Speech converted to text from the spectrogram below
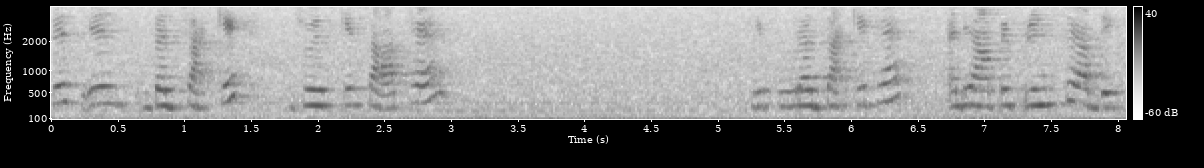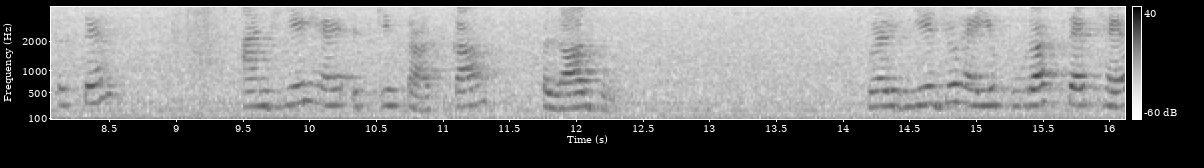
दिस इज़ द जैकेट जो इसके साथ है। ये पूरा जैकेट है एंड यहाँ पे प्रिंट से आप देख सकते हैं। एंड ये है इसके साथ का प्लाजो वेल well, ये जो है ये पूरा सेट है।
